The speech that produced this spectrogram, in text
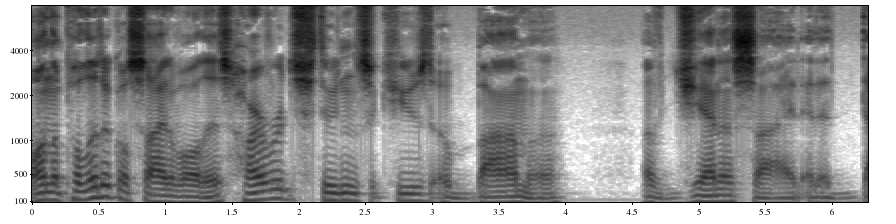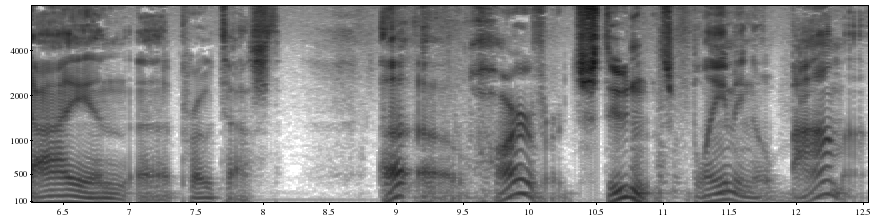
On the political side of all this, Harvard students accused Obama of genocide at a die in uh, protest. Uh oh, Harvard students blaming Obama.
